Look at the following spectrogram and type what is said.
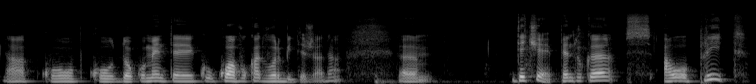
da? cu, cu documente, cu, cu avocat vorbit deja. Da? Ehm, de ce? Pentru că au oprit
